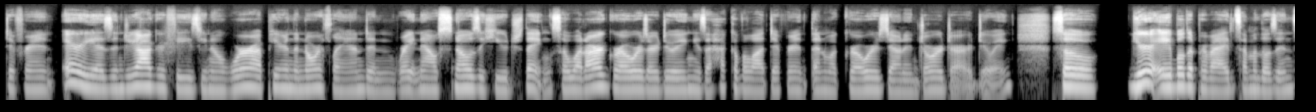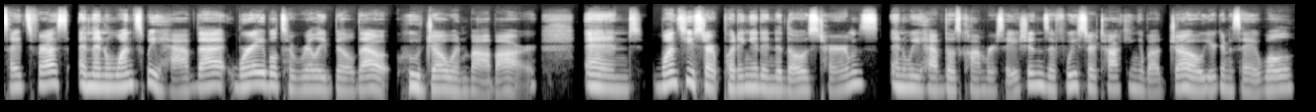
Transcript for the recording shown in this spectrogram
different areas and geographies, you know, we're up here in the Northland and right now snow's a huge thing. So what our growers are doing is a heck of a lot different than what growers down in Georgia are doing. So you're able to provide some of those insights for us. And then once we have that, we're able to really build out who Joe and Bob are. And once you start putting it into those terms and we have those conversations, if we start talking about Joe, you're going to say, well,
